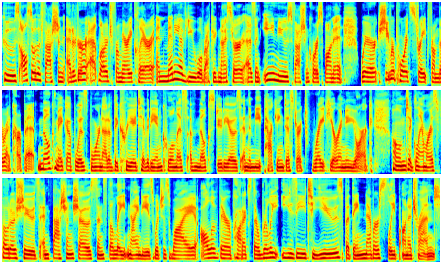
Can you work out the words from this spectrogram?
who's also the fashion editor at large for Marie Claire. And many of you will recognize her as an e news fashion correspondent, where she reports straight from the red carpet. Milk Makeup was born out of the creativity and coolness of Milk Studios in the meatpacking district right here in New York, home to glamorous photo shoots and fashion shows since the late 90s, which is why all of their products they're really easy to use, but they never sleep on a trend.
